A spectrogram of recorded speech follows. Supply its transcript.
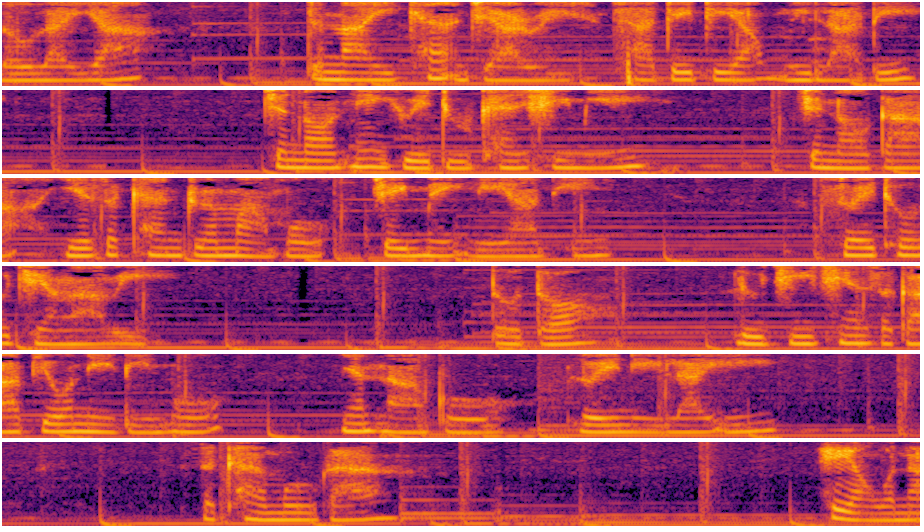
လှုပ်လိုက်ရာတနာရီခန့်အကြာတွင်ခြာတိတ်တယောက်မိလာသည် ကျွန်တော်နှင့်ရွေတူခန်းရှိမည်ကျွန်တော်ကရဲစခန်းတွင်းမှမို့ကြိတ်မိတ်နေရသည်ဆွဲထိုးခြင်းလာပြီသို့တော့လူကြီးချင်းစကားပြောနေသည်မို့မျက်နှာကိုလွှဲနေလိုက်၏စခန်းမူကဟေ့အောင်ဝန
